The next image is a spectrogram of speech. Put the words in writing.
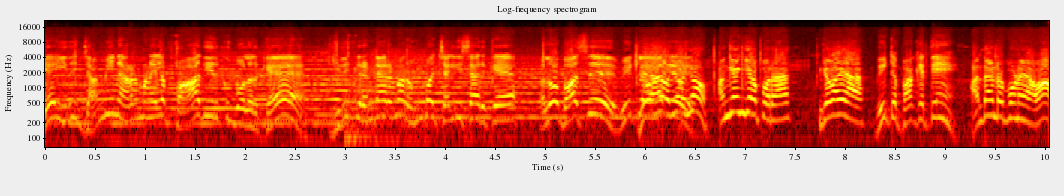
ஏ இது ஜமீன் அரண்மனையில பாதி இருக்கும் போல இருக்கே. இதுக்கு ரெண்டாயிரம் ரூபாய் ரொம்ப சல்லிசா இருக்கே. ஹலோ பாஸ் வீட்ல அங்க எங்கயா போற? இங்க வாயா. வீட்டை பாக்கத்தேன். அந்தாண்ட போனையா வா.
